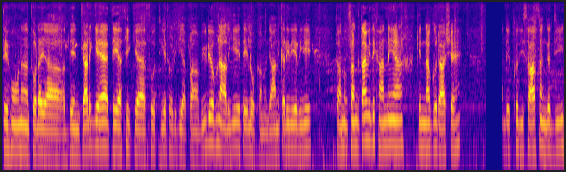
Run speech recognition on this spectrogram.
ਤੇ ਹੁਣ ਥੋੜਾ ਜਿਹਾ ਦਿਨ ਚੜ ਗਿਆ ਹੈ ਤੇ ਅਸੀਂ ਕਿਹਾ ਸੋਚੀਏ ਥੋੜੀ ਜਿਹੀ ਆਪਾਂ ਵੀਡੀਓ ਬਣਾ ਲਈਏ ਤੇ ਲੋਕਾਂ ਨੂੰ ਜਾਣਕਾਰੀ ਦੇ ਦਈਏ। ਤੁਹਾਨੂੰ ਸੰਗਤਾਂ ਵੀ ਦਿਖਾਣੇ ਆ ਕਿੰਨਾ ਕੁ ਰਸ਼ ਹੈ। ਦੇਖੋ ਜੀ, ਸਾਧ ਸੰਗਤ ਜੀ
